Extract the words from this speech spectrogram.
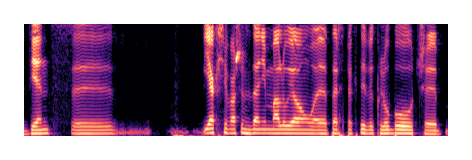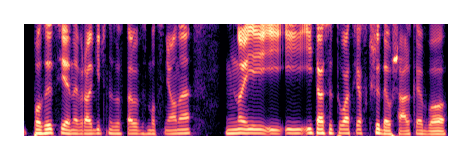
więc jak się waszym zdaniem malują perspektywy klubu, czy pozycje newralgiczne zostały wzmocnione? No i, i, i ta sytuacja skrzydeł szalkę, bo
